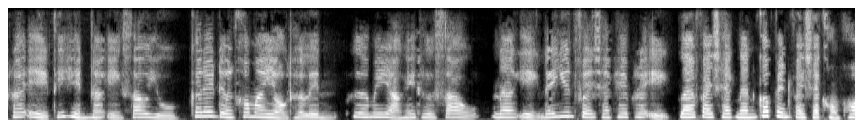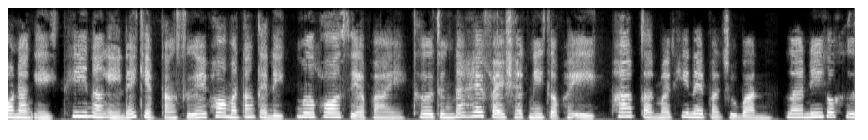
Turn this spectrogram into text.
พระเอกที่เห็นนางเอกเศร้าอยู่ ก็ได้เดินเข้ามาหยอกเธอเล่น เพื่อไม่อยากให้เธอเศร้า นางเอกได้ยื่นไฟแช็กให้พระเอก และไฟแช็กนั้นก็เป็นไฟแช็กของพ่อนางเอก ที่นางเอกได้เก็บตังค์ซื้อให้พ่อมาตั้งแต่เด็กเมื่อพ่อเสียไป เธอจึงได้ให้ไฟแช็กนี้กับพระเอก ภาพตัดมาที่ในปัจจุบัน และนี่ก็คือ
